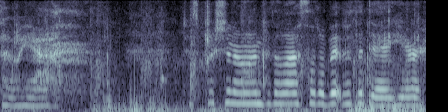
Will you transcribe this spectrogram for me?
So yeah, just pushing on for the last little bit of the day here.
